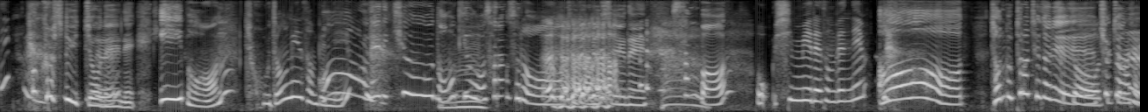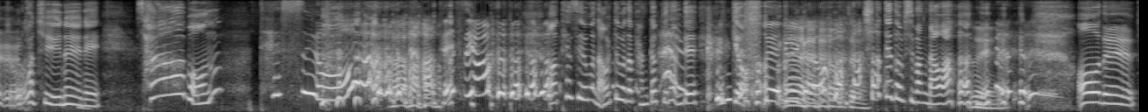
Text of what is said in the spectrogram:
어, 그럴 수도 있죠. 네. 네 2번. 조정민 선배님. 어, ready cue. 너무 음. 귀여워. 사랑스러워. 조정민 씨. 네. 3번. 어, 신미래 선배님? 아, 전국 트로트 전에 출전을 같이, 네네. 네. 4번. 테스요? 아, 테스요? 아, 테스 형은 나올 때마다 반갑긴 한데, 웃겨. 네, 그러니까요. 네, 시도 때도 없이 막 나와. 네. 네. 어, 네.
